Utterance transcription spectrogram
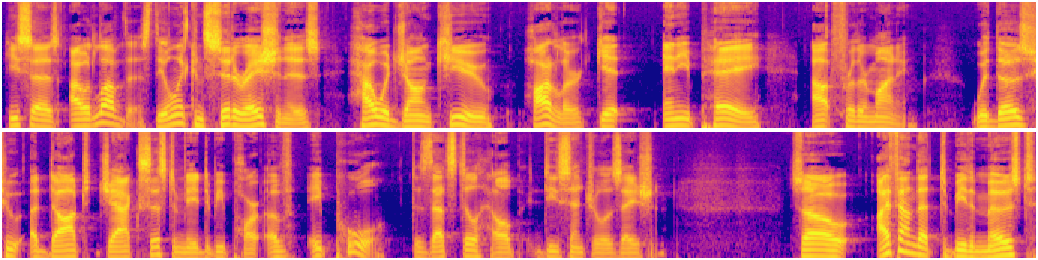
He says, I would love this. The only consideration is how would John Q. Hodler get any pay out for their mining? Would those who adopt Jack's system need to be part of a pool? Does that still help decentralization? So I found that to be the most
